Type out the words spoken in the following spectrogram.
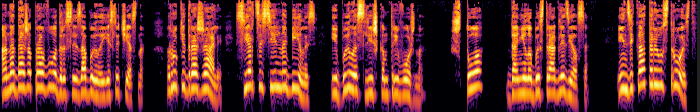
Она даже про водоросли забыла, если честно. Руки дрожали, сердце сильно билось, и было слишком тревожно. «Что?» — Данила быстро огляделся. Индикаторы устройств,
